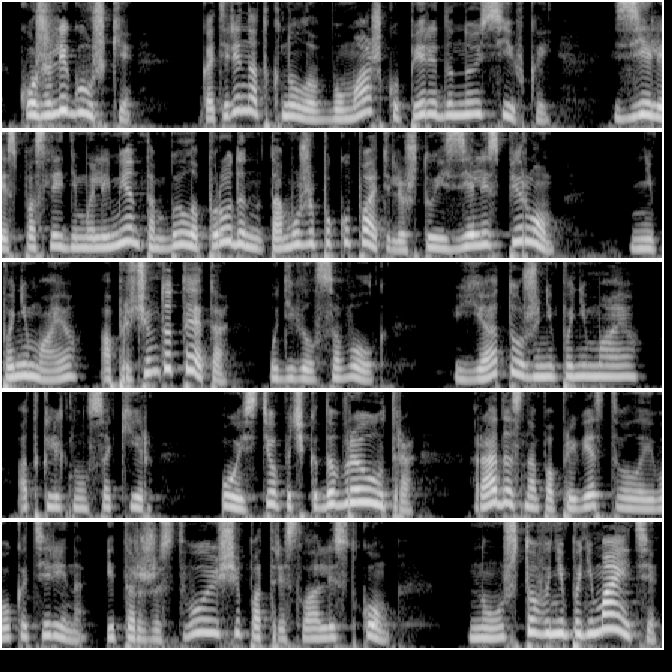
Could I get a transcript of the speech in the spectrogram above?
– кожа лягушки. Катерина ткнула в бумажку, переданную сивкой. Зелье с последним элементом было продано тому же покупателю, что и зелье с пером. «Не понимаю. А при чем тут это?» – удивился волк. «Я тоже не понимаю», – откликнулся Кир. «Ой, Степочка, доброе утро!» Радостно поприветствовала его Катерина и торжествующе потрясла листком – «Ну, что вы не понимаете?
